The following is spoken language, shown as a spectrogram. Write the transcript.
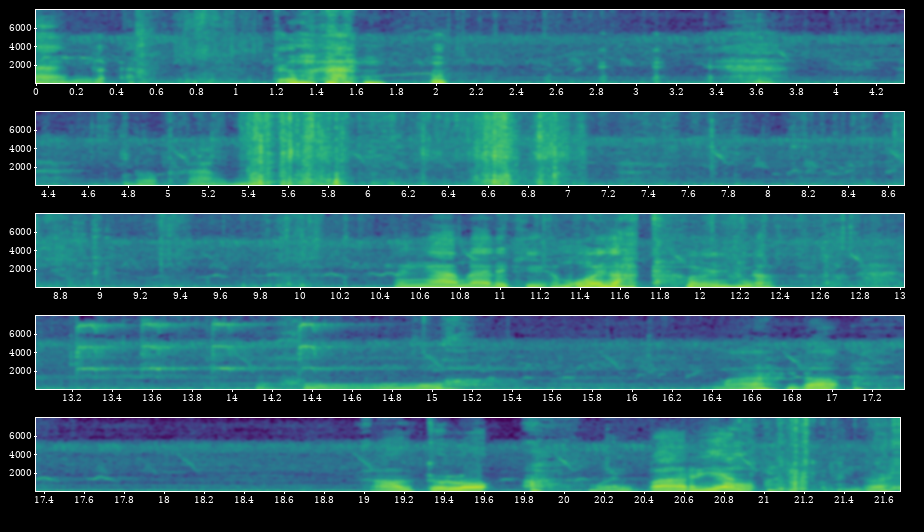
ห่างๆอีกและถึงห่างรอบห่างมากไม่งามหลายได้ขี่ขโมยลักไม่ดอก โอ้โหมาพี่น้องขาวโจโลเหมือนปลาเลี้ยงด้วย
